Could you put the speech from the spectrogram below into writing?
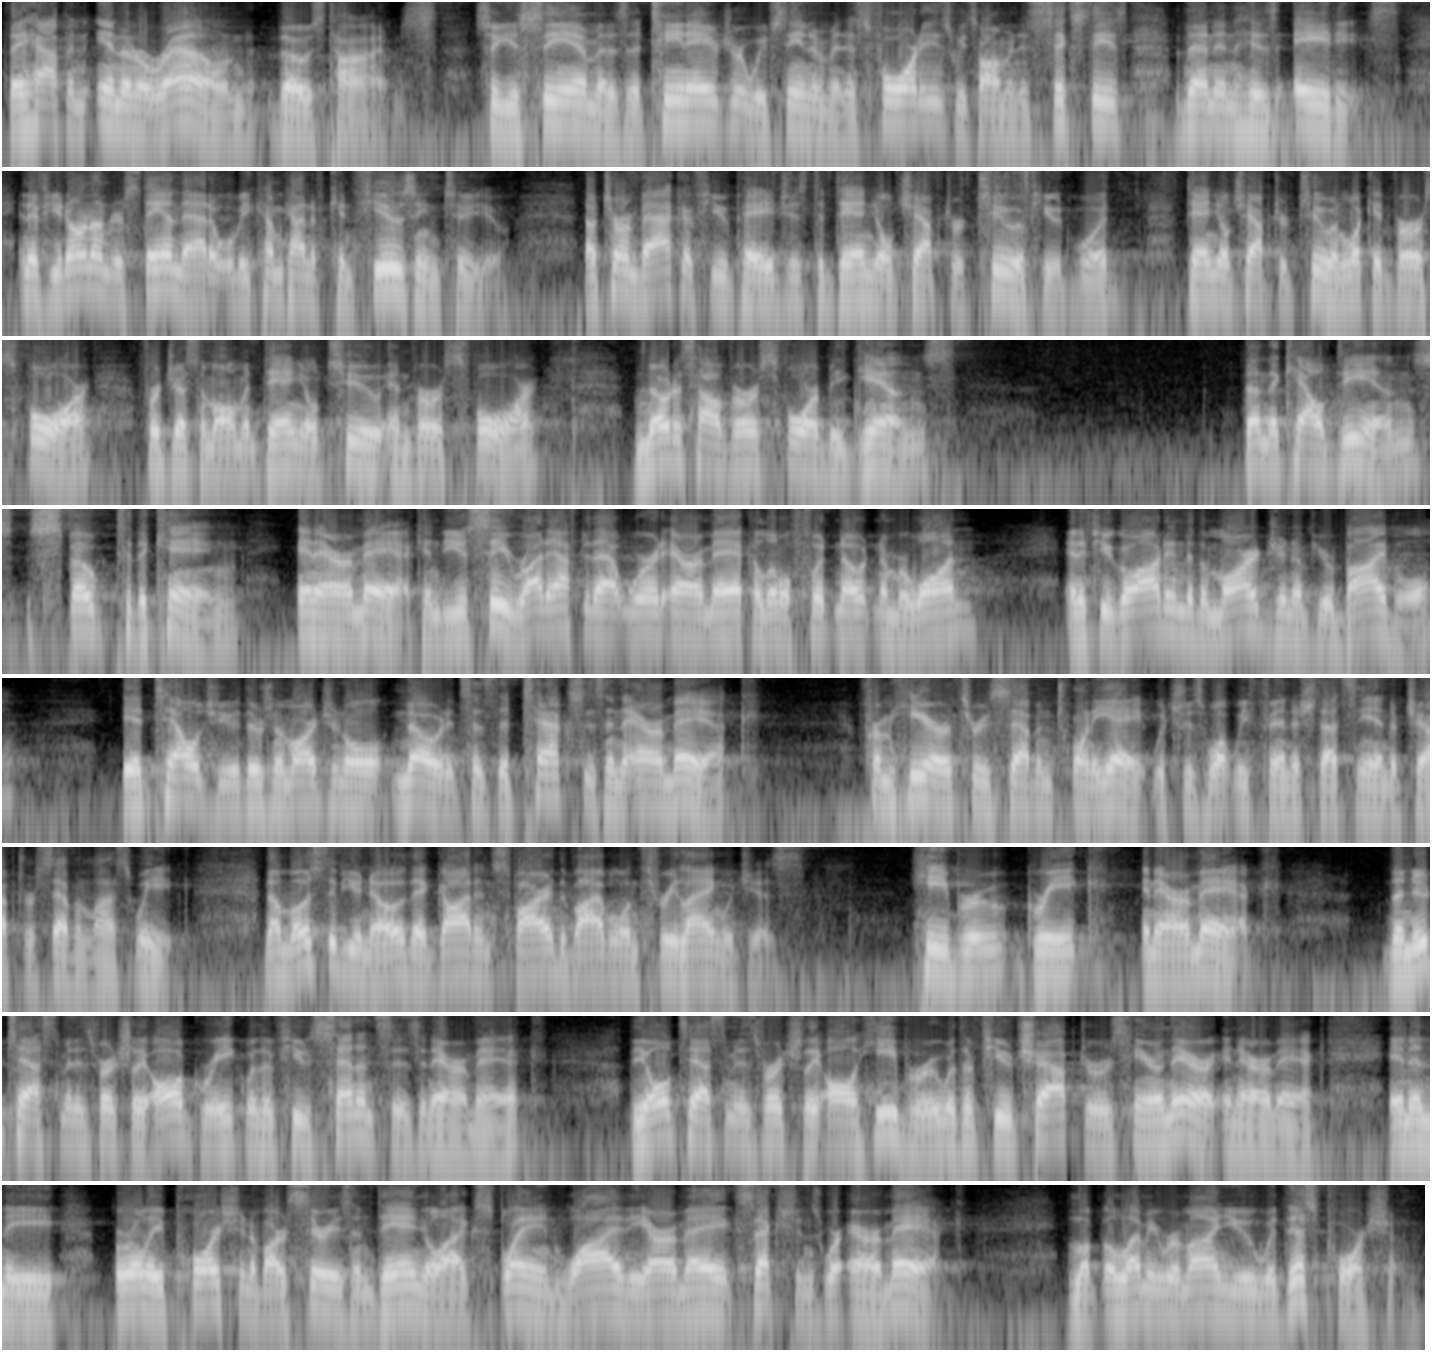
They happen in and around those times. So you see him as a teenager, we've seen him in his 40s, we saw him in his 60s, then in his 80s. And if you don't understand that, it will become kind of confusing to you. Now turn back a few pages to Daniel chapter 2, if you would. Daniel chapter 2, and look at verse 4 for just a moment. Daniel 2 and verse 4. Notice how verse 4 begins. Then the Chaldeans spoke to the king in Aramaic. And do you see right after that word Aramaic a little footnote, number one? And if you go out into the margin of your Bible, it tells you there's a marginal note. It says the text is in Aramaic from here through 728, which is what we finished. That's the end of chapter 7 last week. Now, most of you know that God inspired the Bible in three languages Hebrew, Greek, and Aramaic. The New Testament is virtually all Greek with a few sentences in Aramaic. The Old Testament is virtually all Hebrew with a few chapters here and there in Aramaic. And in the early portion of our series in Daniel, I explained why the Aramaic sections were Aramaic. Let me remind you with this portion.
